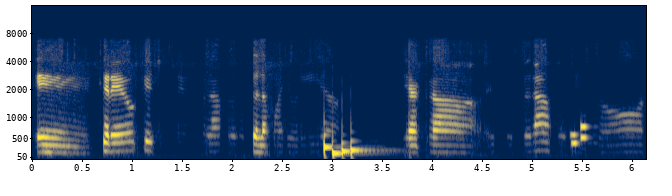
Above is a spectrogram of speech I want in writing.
eh, creo que estoy esperando lo que la mayoría de acá está esperando, que son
